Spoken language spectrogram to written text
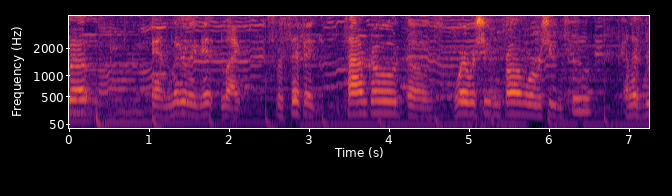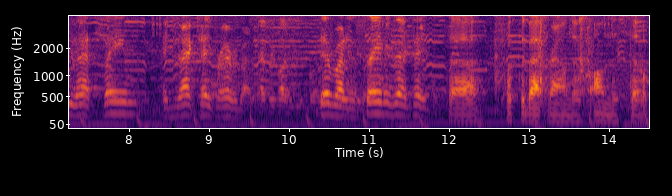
What? Load up and literally get like specific time code of where we're shooting from, where we're shooting to, and let's do that same exact tape for everybody. Everybody, the same exact tape. It's, uh, what's the background of On This Hill?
